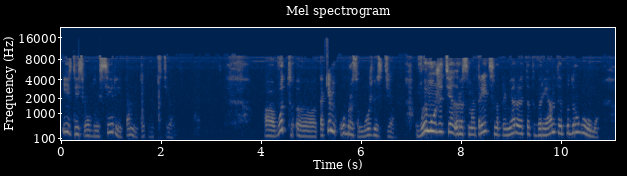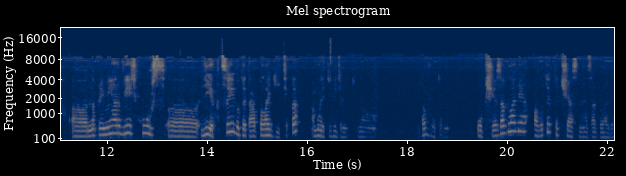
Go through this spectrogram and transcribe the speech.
и здесь область серии, там вот это вот сделать. А вот э, таким образом можно сделать. Вы можете рассмотреть, например, этот вариант и по-другому. Э, например, весь курс э, лекций, вот это апологетика, а мы это видим да, вот оно, общее заглавие, а вот это частное заглавие.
